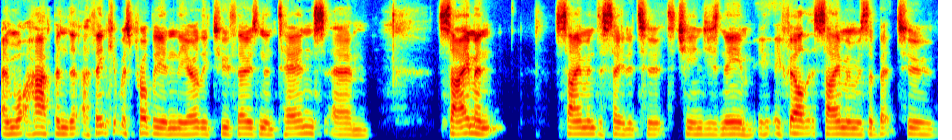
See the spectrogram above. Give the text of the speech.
and what happened, I think it was probably in the early 2010s. Um, Simon, Simon decided to to change his name. He, he felt that Simon was a bit too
